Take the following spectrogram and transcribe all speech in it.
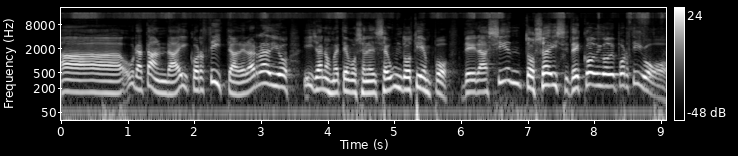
a una tanda ahí cortita de la radio y ya nos metemos en el segundo tiempo de la 106 de Código Deportivo.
